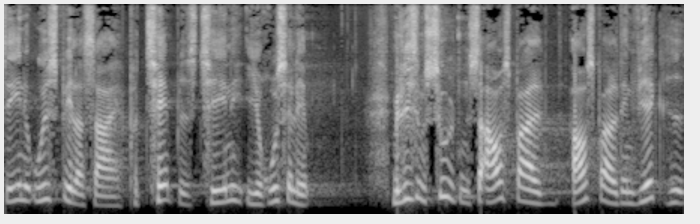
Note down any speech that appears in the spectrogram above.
scene udspiller sig på templets tjene i Jerusalem. Men ligesom sulten, så afspejler, afspejler den virkelighed,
